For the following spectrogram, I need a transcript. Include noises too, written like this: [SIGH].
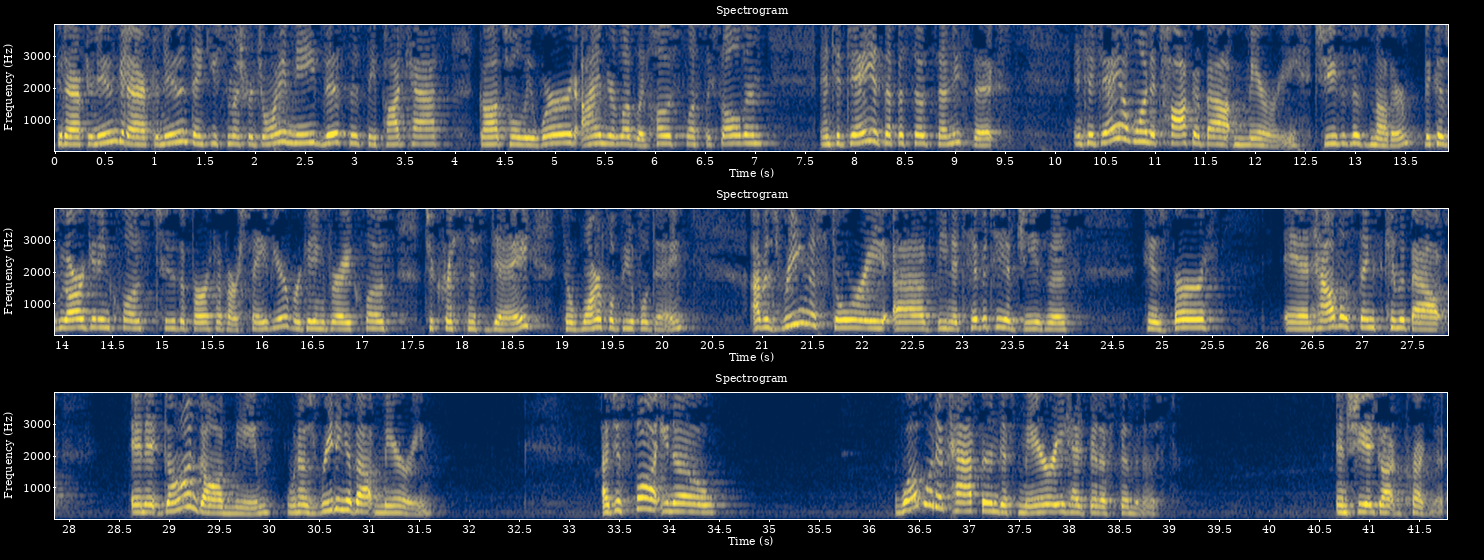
Good afternoon. Good afternoon. Thank you so much for joining me. This is the podcast, God's Holy Word. I am your lovely host, Lesley Sullivan, and today is episode 76. And today I want to talk about Mary, Jesus' mother, because we are getting close to the birth of our Savior. We're getting very close to Christmas Day. It's a wonderful, beautiful day. I was reading the story of the Nativity of Jesus, His birth, and how those things came about. And it dawned on me when I was reading about Mary, I just thought, you know, what would have happened if Mary had been a feminist and she had gotten pregnant?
